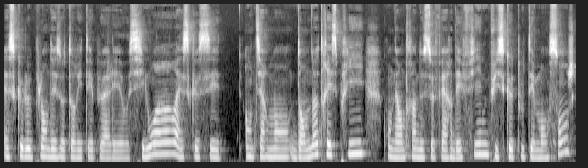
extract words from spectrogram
est-ce que le plan des autorités peut aller aussi loin? Est-ce que c'est entièrement dans notre esprit qu'on est en train de se faire des films puisque tout est mensonge?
